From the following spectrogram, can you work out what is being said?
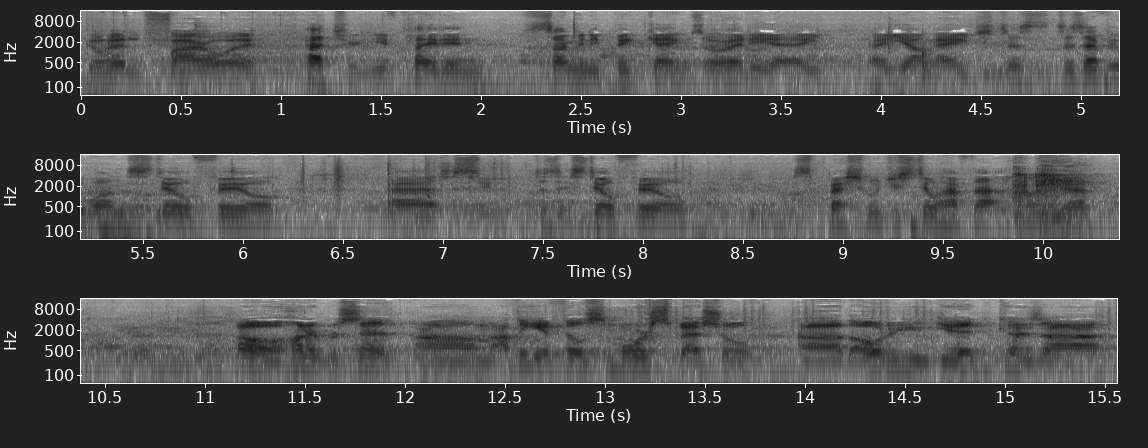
Go ahead and fire away. Patrick, you've played in so many big games already at a, a young age. Does does everyone still feel? Uh, does it still feel special? Do you still have that hunger? Oh, 100%. Um, I think it feels more special uh, the older you get because uh,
